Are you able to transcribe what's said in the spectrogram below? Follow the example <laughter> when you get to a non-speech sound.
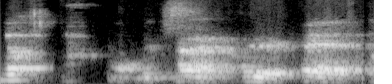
No, I'm trying to clear a path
